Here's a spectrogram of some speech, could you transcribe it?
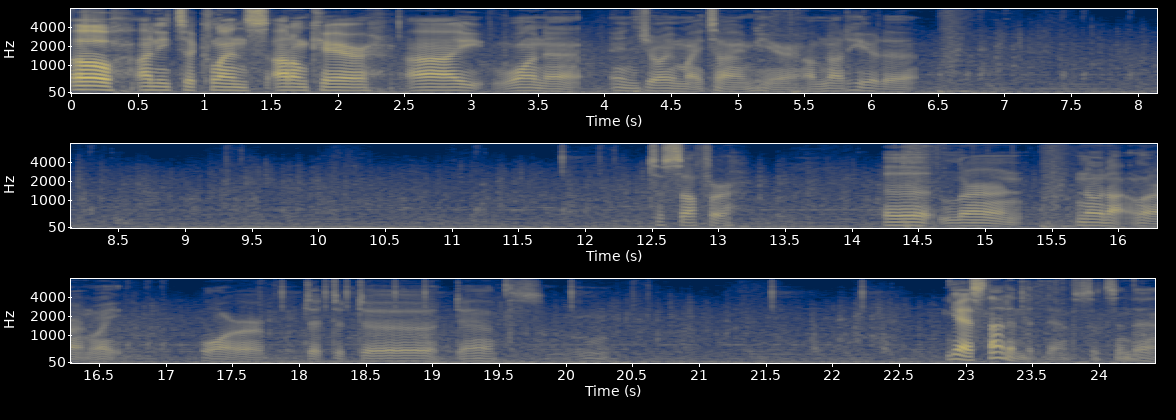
Oh, I need to cleanse. I don't care. I wanna enjoy my time here. I'm not here to... To suffer. Uh, learn. No, not learn. Wait. Or... Da, da, da, deaths. Yeah, it's not in the depths. It's in the...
